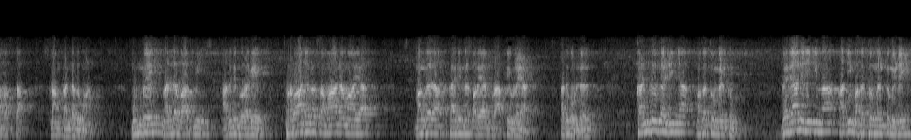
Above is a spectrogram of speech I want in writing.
അവസ്ഥ നാം കണ്ടതുമാണ്. മുമ്പേ നല്ല വാഗ്മി അതിനു പുറകെ പ്രവാചക സമാനമായ മംഗള കാര്യങ്ങൾ പറയാൻ പ്രാപ്തിയുള്ളയാണ് അതുകൊണ്ട് കണ്ടു കഴിഞ്ഞ മഹത്വങ്ങൾക്കും വരാനിരിക്കുന്ന അതിമഹത്വങ്ങൾക്കും ഇടയിൽ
